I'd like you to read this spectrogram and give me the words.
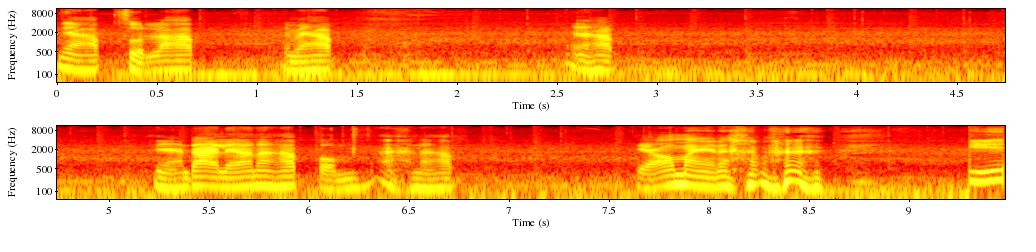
เนี่ยครับสุดแล้วครับเห็นไหมครับนะครับเนี่ยได้แล้วนะครับ ผมอะนะครับ เดี๋ยวเอาใหม่นะครับกี้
